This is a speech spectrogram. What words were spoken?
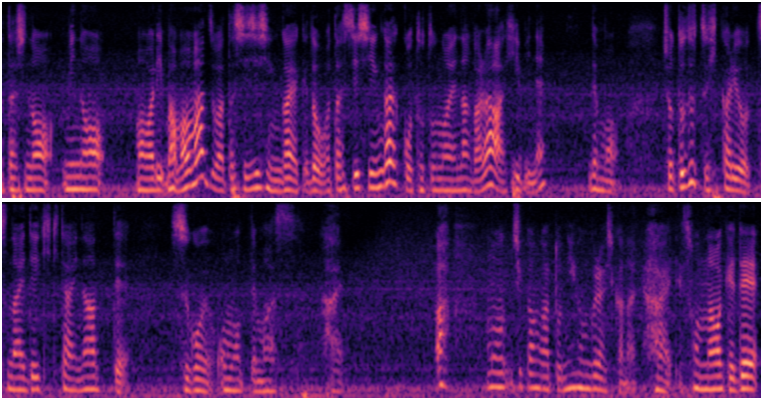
私の身の回り、まあ、まず私自身がやけど私自身がこう整えながら日々ねでもちょっとずつ光をつないでいきたいなってすごい思ってます。はい。あもう時間があと2分ぐらいしかない。はい。そんなわけで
